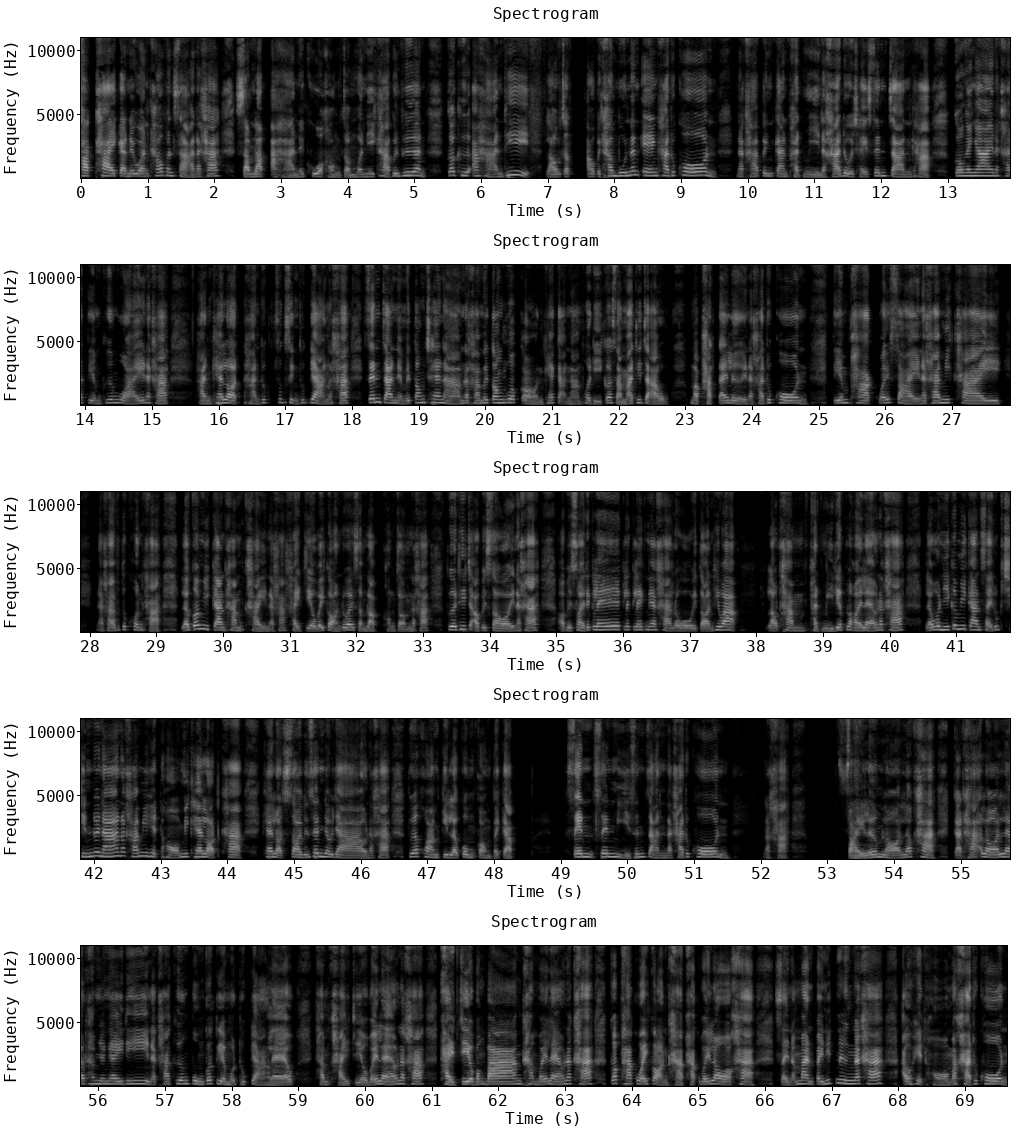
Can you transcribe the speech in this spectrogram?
ทักทายกันในวันเข้าพรรษานะคะสำหรับอาหารในครัวของจอมวันนี้ค่ะเพื่อนๆ ก็คืออาหารที่เราจะเอาไปทำบุญนั่นเองค่ะทุกคนนะคะ เป็นการผัดหมี่นะคะ โดยใช้เส้นจันทร์ค่ะ ก็ง่าย ๆนะคะ เตรียมเครื่องไว้นะคะ หั่นแครอทหั่นทุกทุกสิ่งทุกอย่างนะคะ เส้นจันเนี่ยไม่ต้องแช่น้ำนะคะ ไม่ต้องลวกก่อนแค่กะน้ำพอดีก็สามารถที่จะเอามาผัดได้เลยนะคะ ทุกคนเตรียมผักไว้ใส่นะคะ มีไข่นะคะ ทุกคนค่ะ แล้วก็มีการทำไข่นะคะ ไข่เจียวไว้ก่อนด้วยสำหรับของจอมนะคะ เพื่อที่จะเอาไปซอยนะคะ เอาไปซอยเล็กๆ เล็ก ๆ เนี่ยค่ะโรยตอนที่ว่า เราทำผัดหมี่เรียบร้อยแล้วนะคะ แล้ววันนี้ก็มีการใส่ลูกชิ้นด้วยนะนะคะ มีเห็ดหอม มีแครอทค่ะ แครอทซอยเป็นเส้นยาวๆนะคะ เพื่อความกินแล้วกลมกล่อมไปกับเส้นเส้นหมี่เส้นจันนะคะ ทุกคนนะคะ ไฟเริ่มร้อนแล้วค่ะ กระทะร้อนแล้วทำยังไงดีนะคะ เครื่องปรุงก็เตรียมหมดทุกอย่างแล้วทำไข่เจียวไว้แล้วนะคะ ไข่เจียวบางๆทำไว้แล้วนะคะ ก็พักไว้ก่อนค่ะ พักไว้รอค่ะ ใส่น้ำมันไปนิดนึงนะคะ เอาเห็ดหอมอะค่ะทุกคน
